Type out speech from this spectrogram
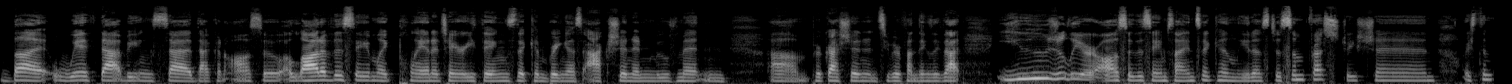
but with that being said, that can also, a lot of the same like planetary things that can bring us action and movement and um, progression and super fun things like that, usually are also the same signs that can lead us to some frustration or some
